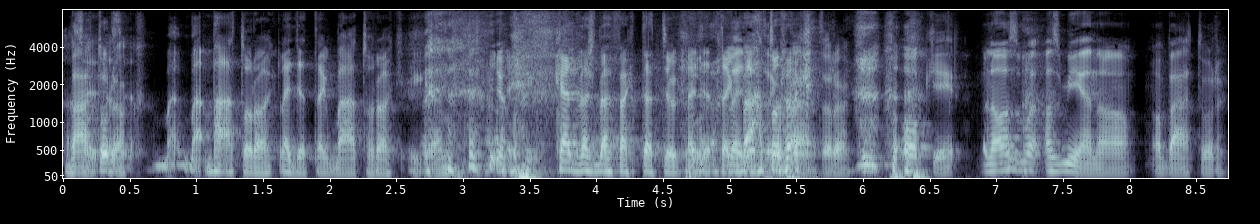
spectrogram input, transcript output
Bátorak? Ez, bátorak, legyetek bátorak, igen. Kedves befektetők, legyetek, legyetek bátorak. bátorak. Oké, okay. na az, az milyen a, a bátor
